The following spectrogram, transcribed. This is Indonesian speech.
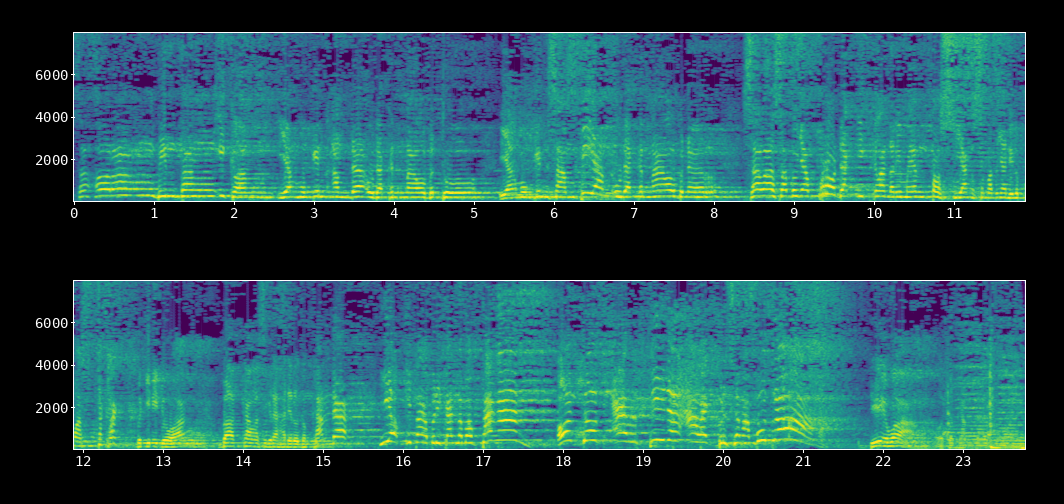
Seorang bintang iklan yang mungkin Anda udah kenal betul, yang mungkin sampian udah kenal bener. Salah satunya produk iklan dari Mentos yang sepatunya dilepas ceklek begini doang bakal segera hadir untuk Anda. Yuk kita berikan tepuk tangan untuk Ertina Alek bersama Putra Dewa untuk Anda.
